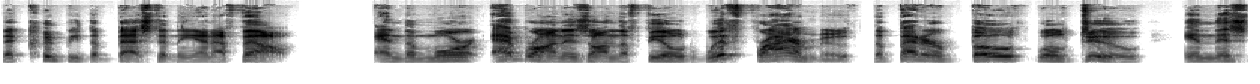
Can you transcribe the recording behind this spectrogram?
that could be the best in the NFL. And the more Ebron is on the field with Freiermuth, the better both will do in this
